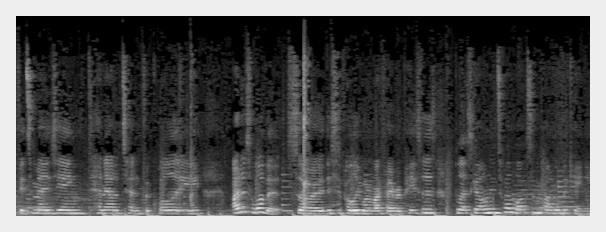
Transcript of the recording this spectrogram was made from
Fits amazing. 10 out of 10 for quality. I just love it. So this is probably one of my favourite pieces. But let's get on into our last and final bikini.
